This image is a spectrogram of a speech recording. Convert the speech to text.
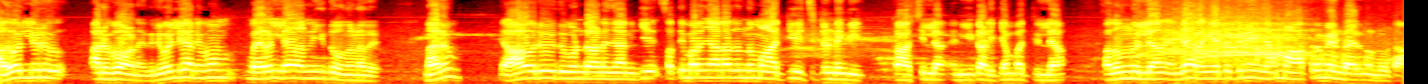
അത് വലിയൊരു അനുഭവമാണ്. ഇതിൽ വലിയ അനുഭവം വേറെ ഇല്ലാതാണ് എനിക്ക് തോന്നുന്നത് എന്നാലും ആ ഒരു ഇത് കൊണ്ടാണ് ഞാൻ എനിക്ക് സത്യം പറഞ്ഞാൽ ഞാൻ അതൊന്ന് മാറ്റി വെച്ചിട്ടുണ്ടെങ്കിൽ കാശില്ല എനിക്ക് കളിക്കാൻ പറ്റില്ല അതൊന്നുമില്ല. എന്റെ അരങ്ങേറ്റത്തിന് ഞാൻ മാത്രമേ ഉണ്ടായിരുന്നുള്ളൂ കേട്ടാ.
